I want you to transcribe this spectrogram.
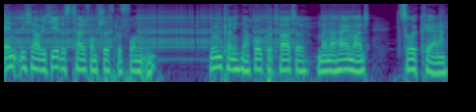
Endlich habe ich jedes Teil vom Schiff gefunden. Nun kann ich nach Hokotate, meiner Heimat, zurückkehren.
